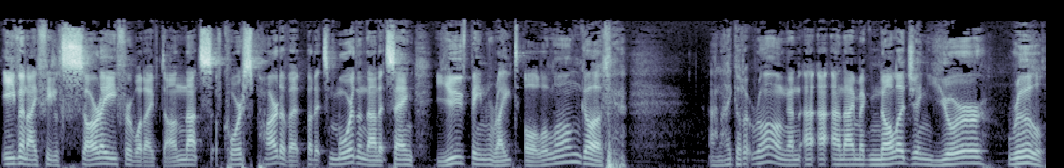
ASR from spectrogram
even I feel sorry for what I've done. That's, of course, part of it, but it's more than that. It's saying, You've been right all along, God. and I got it wrong, and, uh, uh, and I'm acknowledging your rule.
